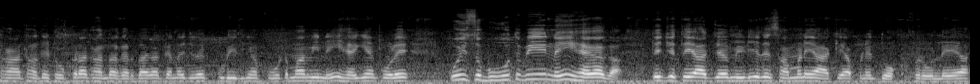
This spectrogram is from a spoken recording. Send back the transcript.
ਥਾਂ ਥਾਂ ਤੇ ਠੋਕਰਾ ਖਾਂਦਾ ਫਿਰਦਾਗਾ ਕਹਿੰਦਾ ਜਿਹਦੇ ਕੁੜੀ ਦੀਆਂ ਫੋਟੋਆਂ ਵੀ ਨਹੀਂ ਹੈਗੀਆਂ ਕੋਲੇ, ਕੋਈ ਸਬੂਤ ਵੀ ਨਹੀਂ ਹੈਗਾਗਾ। ਤੇ ਜਿੱਥੇ ਅੱਜ ਮੀਡੀਆ ਦੇ ਸਾਹਮਣੇ ਆ ਕੇ ਆਪਣੇ ਦੁੱਖ ਫਰੋਲੇ ਆ।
